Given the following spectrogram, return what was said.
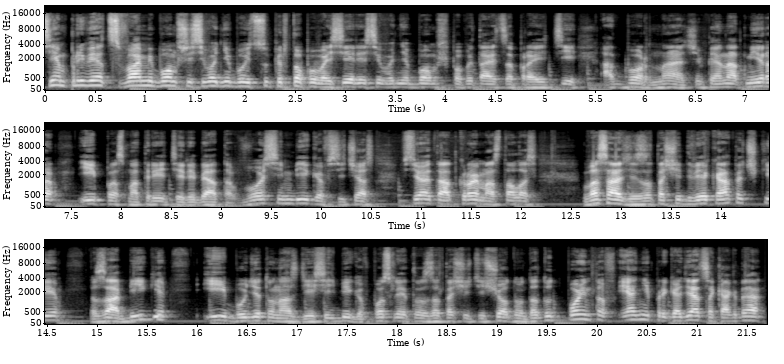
Всем привет, с вами Бомж, и сегодня будет супер топовая серия. Сегодня Бомж попытается пройти отбор на чемпионат мира. И посмотрите, ребята, 8 бигов сейчас. Все это откроем, осталось в осаде затащить две каточки за биги. И будет у нас 10 бигов. После этого затащить еще одну дадут поинтов. И они пригодятся, когда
